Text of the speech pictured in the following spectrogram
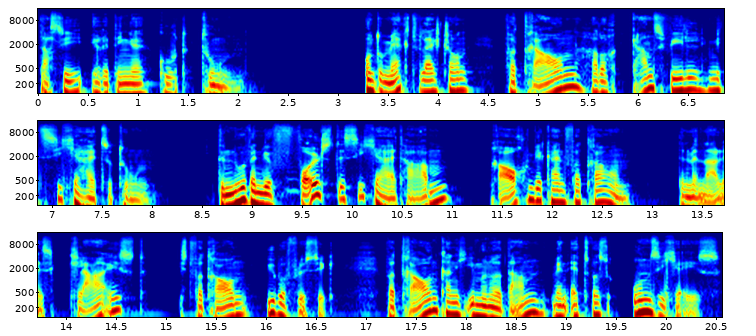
dass sie ihre Dinge gut tun. Und du merkst vielleicht schon, Vertrauen hat auch ganz viel mit Sicherheit zu tun. Denn nur wenn wir vollste Sicherheit haben, brauchen wir kein Vertrauen. Denn wenn alles klar ist, ist Vertrauen überflüssig. Vertrauen kann ich immer nur dann, wenn etwas unsicher ist.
